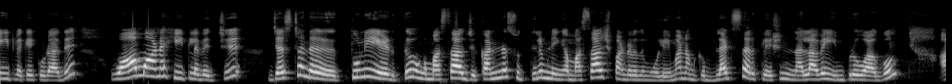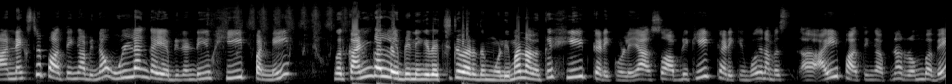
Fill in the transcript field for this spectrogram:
ஹீட் வைக்க கூடாது வார்மான ஹீட்ல வச்சு ஜஸ்ட் அந்த துணியை எடுத்து உங்கள் மசாஜ் கண்ணை சுற்றிலும் நீங்கள் மசாஜ் பண்ணுறது மூலிமா நமக்கு பிளட் சர்க்குலேஷன் நல்லாவே இம்ப்ரூவ் ஆகும். நெக்ஸ்ட் பார்த்தீங்க அப்படின்னா உள்ளங்கை அப்படி ரெண்டையும் ஹீட் பண்ணி உங்கள் கண்களில் இப்படி நீங்கள் வச்சுட்டு வர்றது மூலிமா நமக்கு ஹீட் கிடைக்கும் இல்லையா? ஸோ அப்படி ஹீட் கிடைக்கும் போது நம்ம ஐ பார்த்தீங்க அப்படின்னா ரொம்பவே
